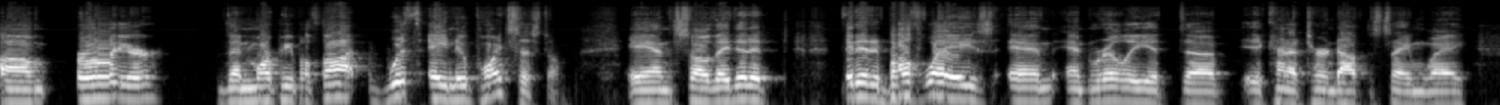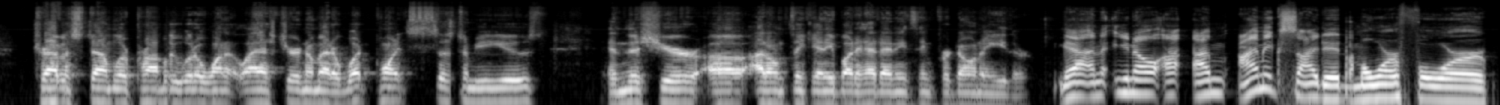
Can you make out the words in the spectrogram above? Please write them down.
um, earlier than more people thought with a new point system. And so they did it. They did it both ways, and and really it uh, it kind of turned out the same way. Travis Stemler probably would have won it last year, no matter what point system you used. And this year, uh, I don't think anybody had anything for Dona either. Yeah, and you know, I, I'm I'm excited more for,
